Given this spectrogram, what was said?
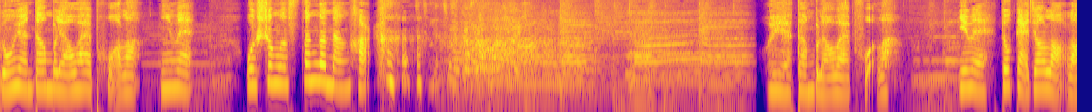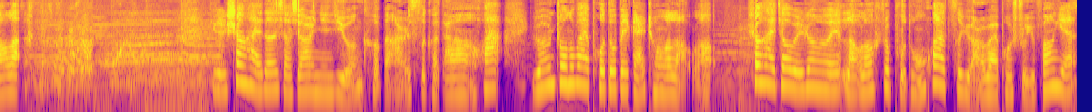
永远当不了外婆了，因为我生了三个男孩。我也当不了外婆了，因为都改叫姥姥了。这个上海的小学二年级语文课本二十四课大碗碗花，语文中的外婆都被改成了姥姥。上海教委认为姥姥是普通话词语，而外婆属于方言。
